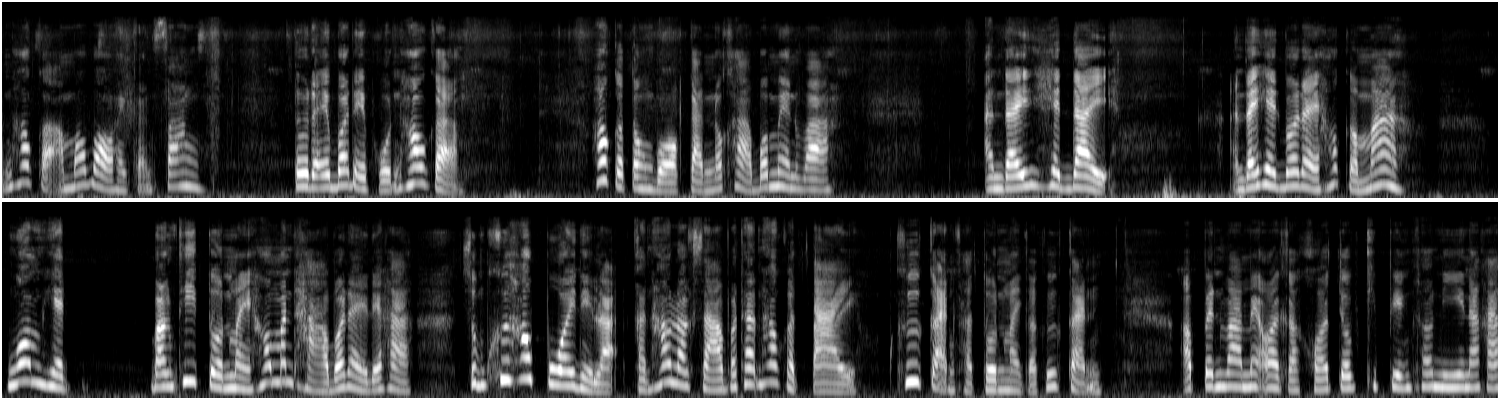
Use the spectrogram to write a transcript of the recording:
ลเฮาก็เอามาบอกให้กันฟัง ตัวใดบ่ได้ผลเฮาก็ เฮาก็ต้องบอกกันเนาะค่ะบ่แม่นว่า อันใดเฮ็ดได้อันใดเฮ็ดบ่ได้เฮาก็มาง่อมเฮ็ดบางที่ต้นใหม่เฮามันถาบ่ได้เด้ค่ะ สมคือเฮาป่วยนี่ล่ะคันเฮารักษาบ่ทันเฮาก็ตาย คือกันค่ะต้นใหม่ก็คือกัน เอาเป็นว่าแม่อ้อยก็ขอจบคลิปเพียงเท่านี้นะคะ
